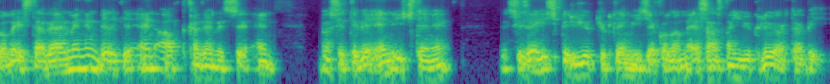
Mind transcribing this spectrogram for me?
Dolayısıyla vermenin belki en alt kademesi, en basiti ve en içteni size hiçbir yük yüklemeyecek olanı esasında yüklüyor tabii.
